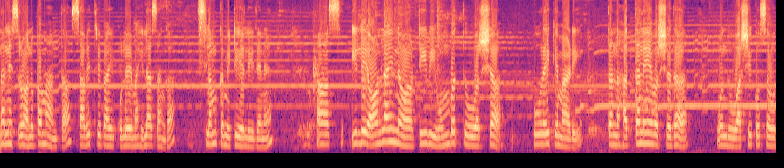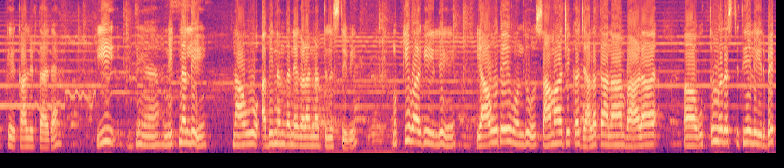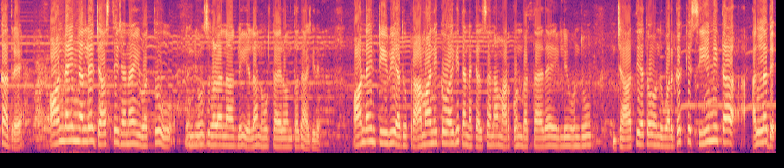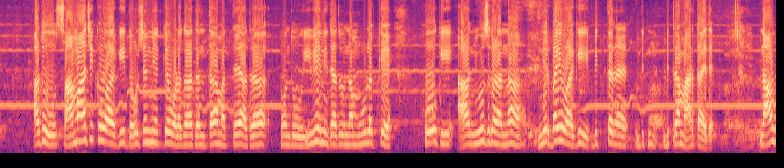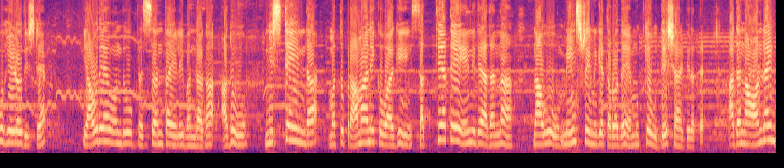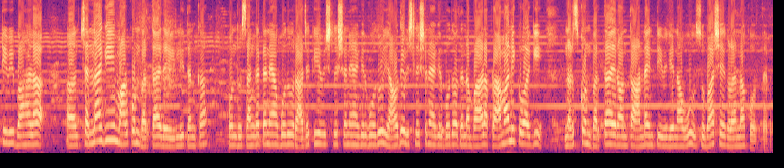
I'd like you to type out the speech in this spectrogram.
ನನ್ನ ಹೆಸರು ಅನುಪಮ ಅಂತ. ಸಾವಿತ್ರಿಬಾಯಿ ಪುಲೆ ಮಹಿಳಾ ಸಂಘ ಸ್ಲಮ್ ಕಮಿಟಿಯಲ್ಲಿ ಇದ್ದೇನೆ. ಇಲ್ಲಿ ಆನ್ಲೈನ್ ಟಿ ವಿ ಒಂಬತ್ತು ವರ್ಷ ಪೂರೈಕೆ ಮಾಡಿ ತನ್ನ ಹತ್ತನೇ ವರ್ಷದ ಒಂದು ವಾರ್ಷಿಕೋತ್ಸವಕ್ಕೆ ಕಾಲಿಡ್ತಾ ಇದೆ. ಈ ನಿಟ್ಟಿನಲ್ಲಿ ನಾವು ಅಭಿನಂದನೆಗಳನ್ನು ತಿಳಿಸ್ತೀವಿ. ಮುಖ್ಯವಾಗಿ ಇಲ್ಲಿ ಯಾವುದೇ ಒಂದು ಸಾಮಾಜಿಕ ಜಾಲತಾಣ ಭಾಳ ಉತ್ತುಂಗದ ಸ್ಥಿತಿಯಲ್ಲಿ ಇರಬೇಕಾದ್ರೆ ಆನ್ಲೈನ್ನಲ್ಲೇ ಜಾಸ್ತಿ ಜನ ಇವತ್ತು ನ್ಯೂಸ್ಗಳನ್ನಾಗಲಿ ಎಲ್ಲ ನೋಡ್ತಾ ಇರೋವಂಥದ್ದಾಗಿದೆ. ಆನ್ಲೈನ್ ಟಿ ವಿ ಅದು ಪ್ರಾಮಾಣಿಕವಾಗಿ ತನ್ನ ಕೆಲಸನ ಮಾಡ್ಕೊಂಡು ಬರ್ತಾ ಇದೆ. ಇಲ್ಲಿ ಒಂದು ಜಾತಿ ಅಥವಾ ಒಂದು ವರ್ಗಕ್ಕೆ ಸೀಮಿತ ಅಲ್ಲದೆ ಅದು ಸಾಮಾಜಿಕವಾಗಿ ದೌರ್ಜನ್ಯಕ್ಕೆ ಒಳಗಾದಂಥ ಮತ್ತು ಅದರ ಒಂದು ಇವೇನಿದೆ, ಅದು ನಮ್ಮ ಮೂಲಕ್ಕೆ ಹೋಗಿ ಆ ನ್ಯೂಸ್ಗಳನ್ನು ನಿರ್ಭಯವಾಗಿ ಬಿತ್ತನೆ, ಬಿತ್ ಬಿತ್ತರ ಮಾಡ್ತಾ ಇದೆ. ನಾವು ಹೇಳೋದಿಷ್ಟೇ, ಯಾವುದೇ ಒಂದು ಪ್ರೆಸ್ ಅಂತ ಹೇಳಿ ಬಂದಾಗ ಅದು ನಿಷ್ಠೆಯಿಂದ ಮತ್ತು ಪ್ರಾಮಾಣಿಕವಾಗಿ ಸತ್ಯತೆ ಏನಿದೆ ಅದನ್ನು ನಾವು ಮೇನ್ ಸ್ಟ್ರೀಮಿಗೆ ತರೋದೇ ಮುಖ್ಯ ಉದ್ದೇಶ ಆಗಿರುತ್ತೆ. ಅದನ್ನು ಆನ್ಲೈನ್ ಟಿ ವಿ ಬಹಳ ಚೆನ್ನಾಗಿ ಮಾಡ್ಕೊಂಡು ಬರ್ತಾ ಇದೆ ಇಲ್ಲಿ ತನಕ. ಒಂದು ಸಂಘಟನೆ ಆಗ್ಬೋದು, ರಾಜಕೀಯ ವಿಶ್ಲೇಷಣೆ ಆಗಿರ್ಬೋದು, ಯಾವುದೇ ವಿಶ್ಲೇಷಣೆ ಆಗಿರ್ಬೋದು, ಅದನ್ನು ಭಾಳ ಪ್ರಾಮಾಣಿಕವಾಗಿ ನಡೆಸ್ಕೊಂಡು ಬರ್ತಾ ಇರೋವಂಥ ಆನ್ಲೈನ್ ಟಿ ವಿಗೆ ನಾವು ಶುಭಾಶಯಗಳನ್ನು ಕೋರ್ತೇವೆ.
